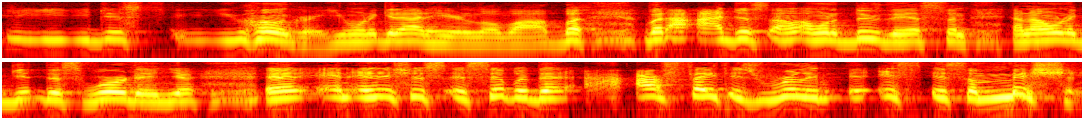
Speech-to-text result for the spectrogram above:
you, you, just, you hungry. You want to get out of here in a little while. But, but I, I just, I, I want to do this and, and I want to get this word in you. And, and, and it's just, it's simply that our faith is really, it's, it's a mission.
